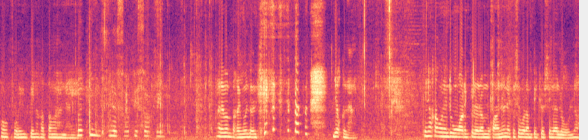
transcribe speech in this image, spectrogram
Opo, yung pinakapanganay. Ba't yung sinasabi sa akin? Alam ba kayo mo doon? Joke lang. Pinakaunang doon ko rin kilala mukha nun eh, kasi walang picture sila Lola.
